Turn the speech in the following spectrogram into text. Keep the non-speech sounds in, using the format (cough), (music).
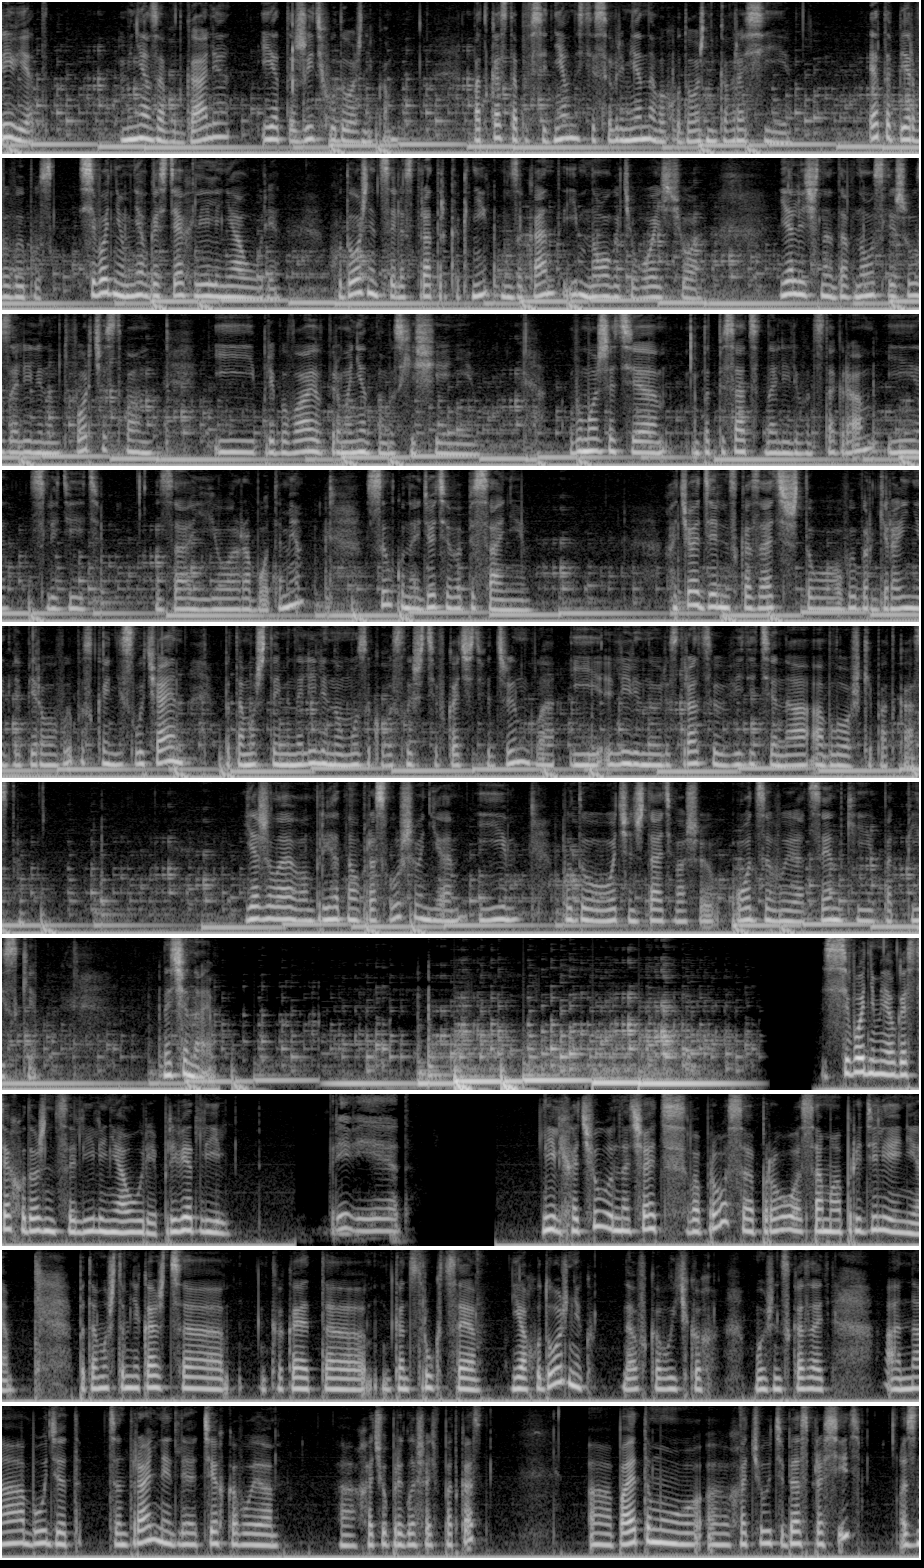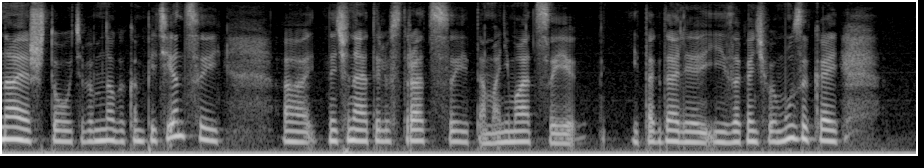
Привет! Меня зовут Галя, и это «Жить художником» – подкаст о повседневности современного художника в России. Это первый выпуск. Сегодня у меня в гостях Лили Няури, художница, иллюстраторка книг, музыкант и много чего еще. Я лично давно слежу за Лилиным творчеством и пребываю в перманентном восхищении. Вы можете подписаться на Лили в Инстаграм и следить за ее работами. Ссылку найдете в описании. Хочу отдельно сказать, что выбор героини для первого выпуска не случайен, потому что именно Лилину музыку вы слышите в качестве джингла, и Лилину иллюстрацию увидите на обложке подкаста. Я желаю вам приятного прослушивания и буду очень ждать ваши отзывы, оценки, подписки. Начинаем. Сегодня у меня в гостях художница Лили Няури. Привет, Лиль. Привет. Лиль, хочу начать с вопроса про самоопределение, потому что мне кажется, какая-то конструкция «я художник», да, в кавычках, можно сказать, она будет центральной для тех, кого я а, хочу приглашать в подкаст. А, поэтому а, хочу тебя спросить, зная, что у тебя много компетенций, а, начиная от иллюстрации, там, анимации и так далее, и заканчивая музыкой,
